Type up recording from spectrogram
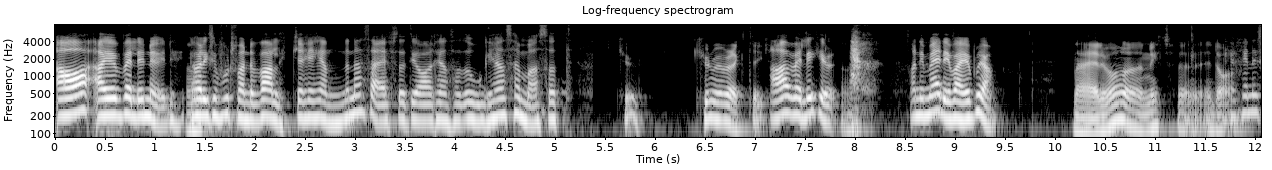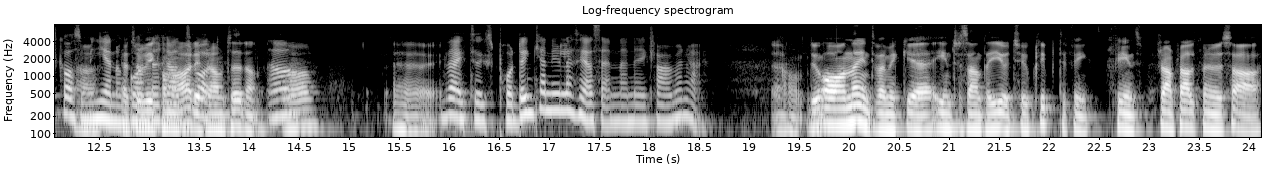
Ja, jag är väldigt nöjd. Jag har liksom fortfarande valkar i händerna så här efter att jag har rensat ogräs hemma. Så att... Kul. Kul med verktyg. Ja, väldigt kul. Ja. Har ni med det i varje program? Nej, det var nytt för idag. Kanske ni ska ha som en genomgående Jag tror vi kommer ha det i framtiden. Ja. Ja. Eh. Verktygspodden kan ni läsa sen när ni är klara med det här. Du anar inte vad mycket intressanta YouTube-klipp det finns, finns framförallt från USA.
